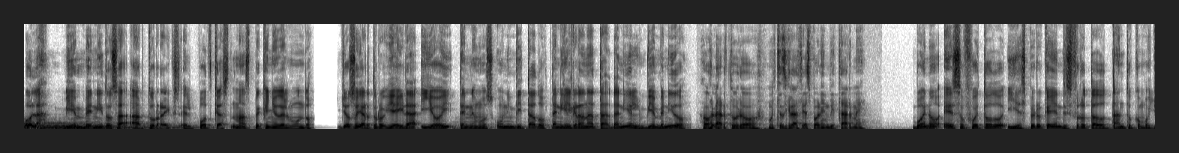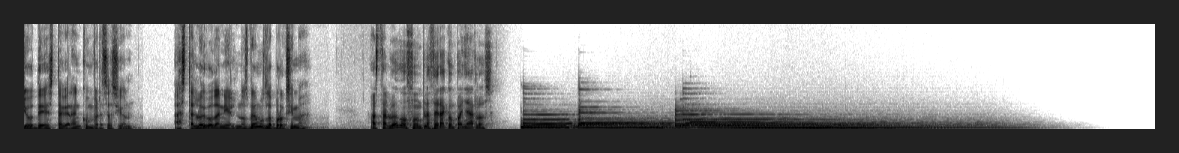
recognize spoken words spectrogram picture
Hola, bienvenidos a Arthur Rex, el podcast más pequeño del mundo. Yo soy Arturo Vieira y hoy tenemos un invitado, Daniel Granata. Daniel, bienvenido. Hola Arturo, muchas gracias por invitarme. Bueno, eso fue todo y espero que hayan disfrutado tanto como yo de esta gran conversación. Hasta luego Daniel, nos vemos la próxima. Hasta luego, fue un placer acompañarlos.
